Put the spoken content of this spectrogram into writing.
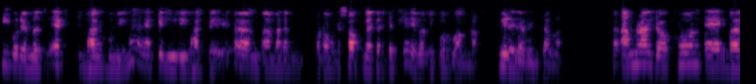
কি করে আমরা এক ভাগ দুই হ্যাঁ? এককে দুই দিয়ে ভাগ দিয়ে এটা মানে মোটামুটি সব ম্যাথের ক্ষেত্রে এভাবে করব আমরা। মিলে যাবে ইনশাল্লাহ তো আমরা যখন এক ভাগ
